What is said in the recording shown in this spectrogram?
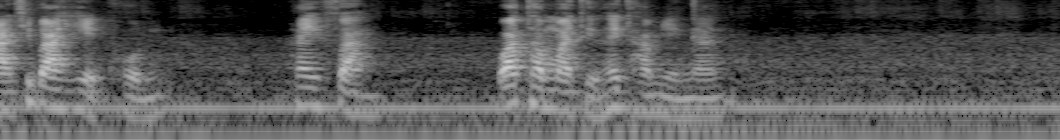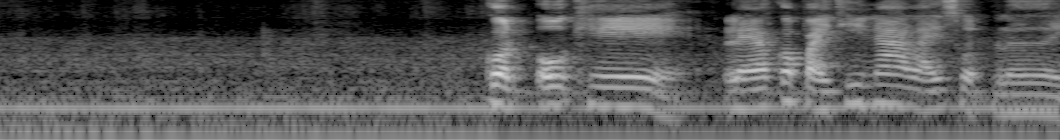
อธิบายเหตุผลให้ฟังว่าทำไมถึงให้ทำอย่างนั้น กดโอเค แล้วก็ไปที่หน้าไลฟ์สดเลย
